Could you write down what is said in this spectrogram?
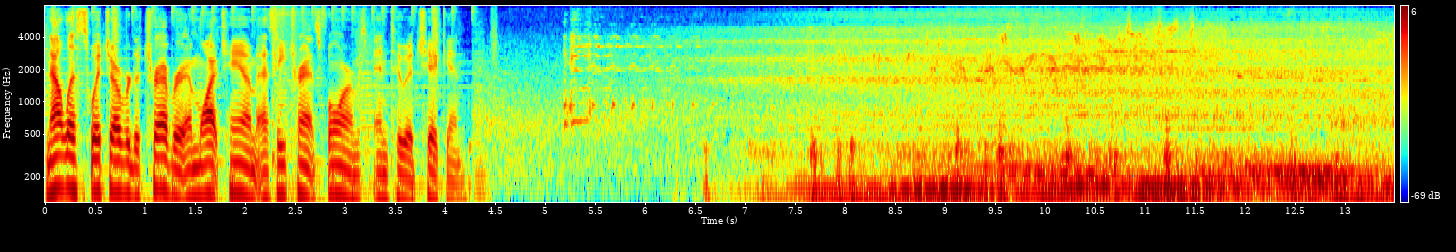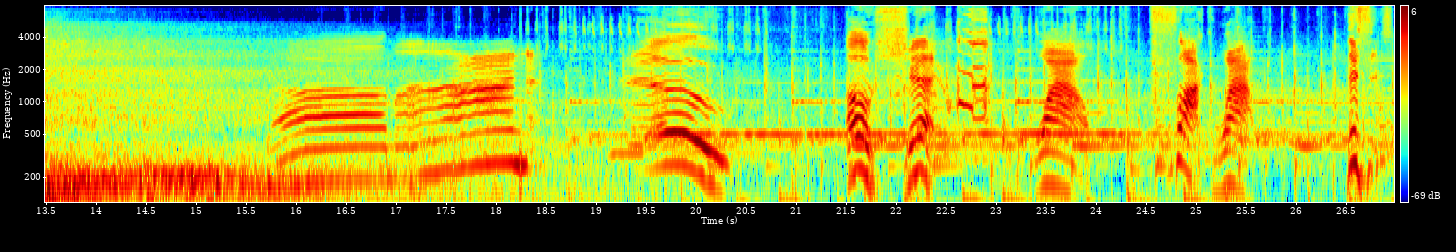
Now let's switch over to Trevor and watch him as he transforms into a chicken. Oh, shit. Wow. Fuck, wow. This is...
